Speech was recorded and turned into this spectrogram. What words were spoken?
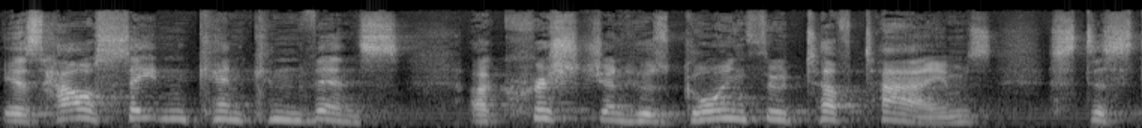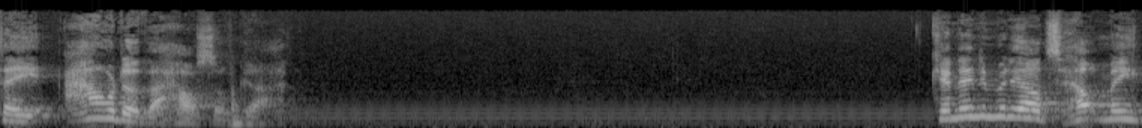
is how Satan can convince a Christian who's going through tough times to stay out of the house of God. Can anybody else help me?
